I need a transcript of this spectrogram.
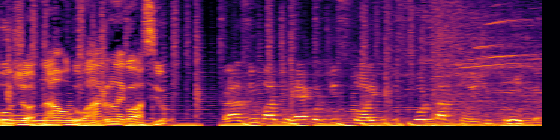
O Jornal do Agronegócio. Brasil bate recorde histórico de exportações de frutas.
